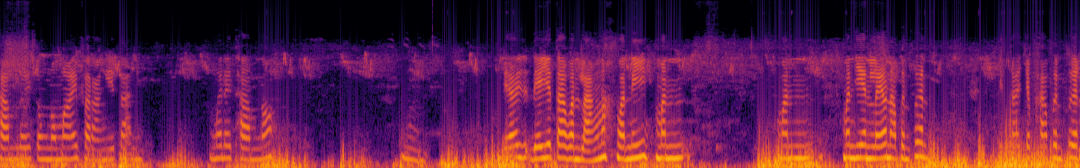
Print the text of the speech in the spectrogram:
ทำเลยตรงหน่อไม้ฝรั่งเอตานี่ไม่ได้ทำเนาะเดี๋ยวเดี๋ยวยายตาวันหลังเนาะวันนี้มันมันมันเย็นแล้วนะเพื่อนเพื่อนๆยตาจะพาเพื่อนเพื่อน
